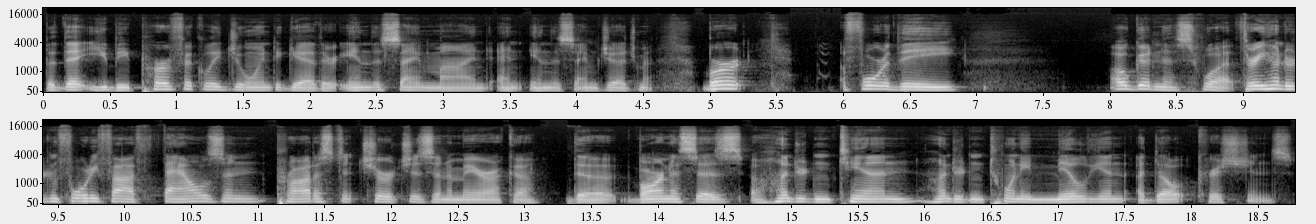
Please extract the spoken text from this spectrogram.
but that you be perfectly joined together in the same mind and in the same judgment. Bert, for the oh goodness, what, 345,000 Protestant churches in America. The Barna says 110, 120 million adult Christians.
